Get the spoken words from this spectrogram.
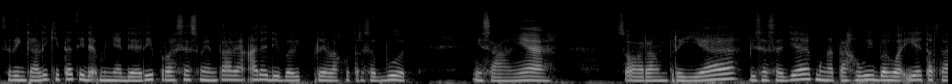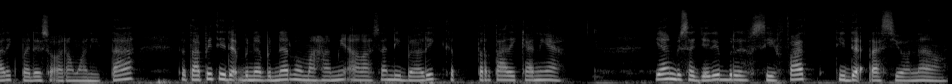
sering kali kita tidak menyadari proses mental yang ada di balik perilaku tersebut. Misalnya, seorang pria bisa saja mengetahui bahwa ia tertarik pada seorang wanita, tetapi tidak benar-benar memahami alasan di balik ketertarikannya, yang bisa jadi bersifat tidak rasional.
